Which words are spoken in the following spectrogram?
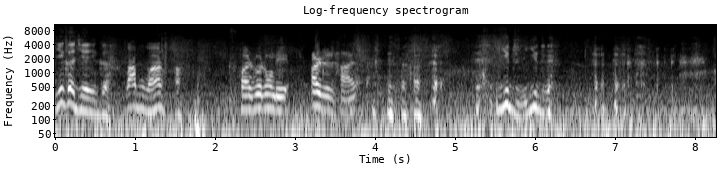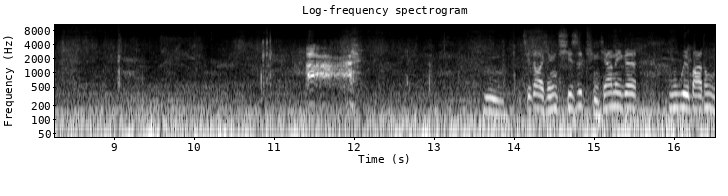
一个接一个，挖不完了啊！传说中的。二指禅，一 指一指，啊！嗯，这造型其实挺像那个乌龟八洞。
